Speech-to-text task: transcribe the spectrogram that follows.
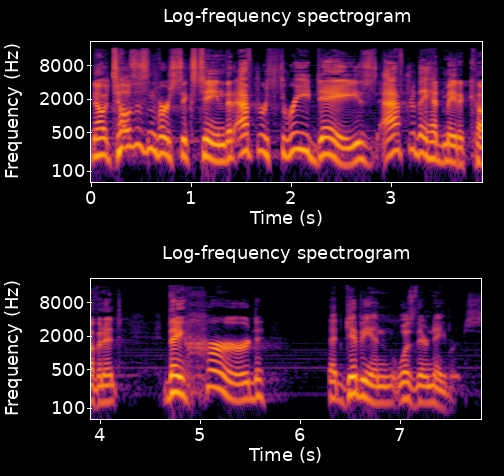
Now, it tells us in verse 16 that after three days, after they had made a covenant, they heard that Gibeon was their neighbors.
